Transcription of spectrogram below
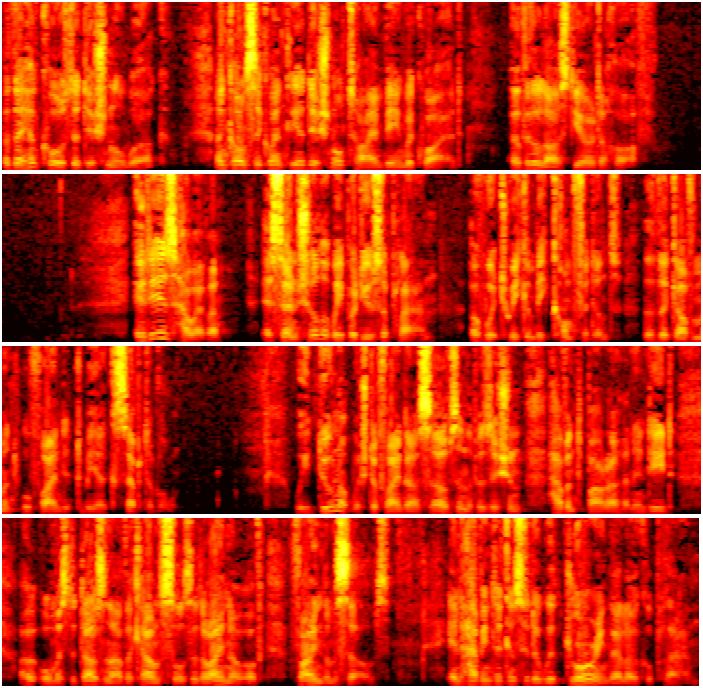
but they have caused additional work and consequently additional time being required over the last year and a half. It is, however, essential that we produce a plan of which we can be confident that the government will find it to be acceptable. We do not wish to find ourselves in the position Havant Borough and indeed uh, almost a dozen other councils that I know of find themselves in having to consider withdrawing their local plan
